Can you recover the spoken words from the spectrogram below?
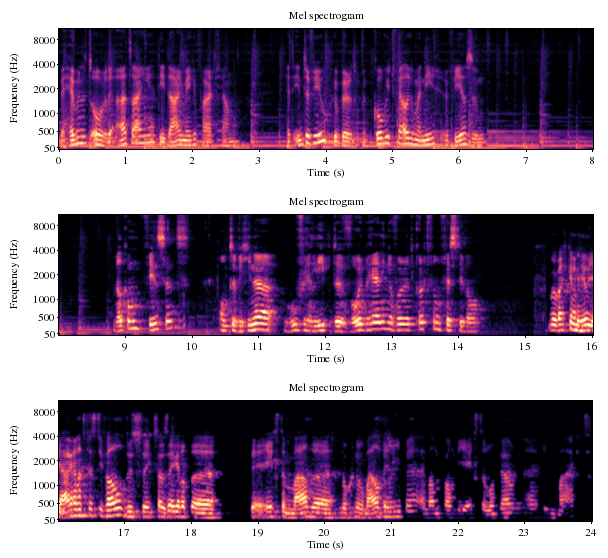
We hebben het over de uitdagingen die daarmee gepaard gaan. Het interview gebeurt op een COVID-veilige manier via Zoom. Welkom Vincent. Om te beginnen, hoe verliep de voorbereidingen voor het Kortfilmfestival? We werken een heel jaar aan het festival, dus ik zou zeggen dat de, de eerste maanden nog normaal verliepen. En dan kwam die eerste lockdown eh, in maart.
